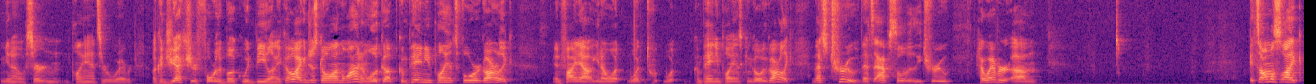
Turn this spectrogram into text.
you know, certain plants or whatever. A conjecture for the book would be like, oh, I can just go online and look up companion plants for garlic, and find out, you know, what what what companion plants can go with garlic. And that's true. That's absolutely true. However, um, it's almost like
